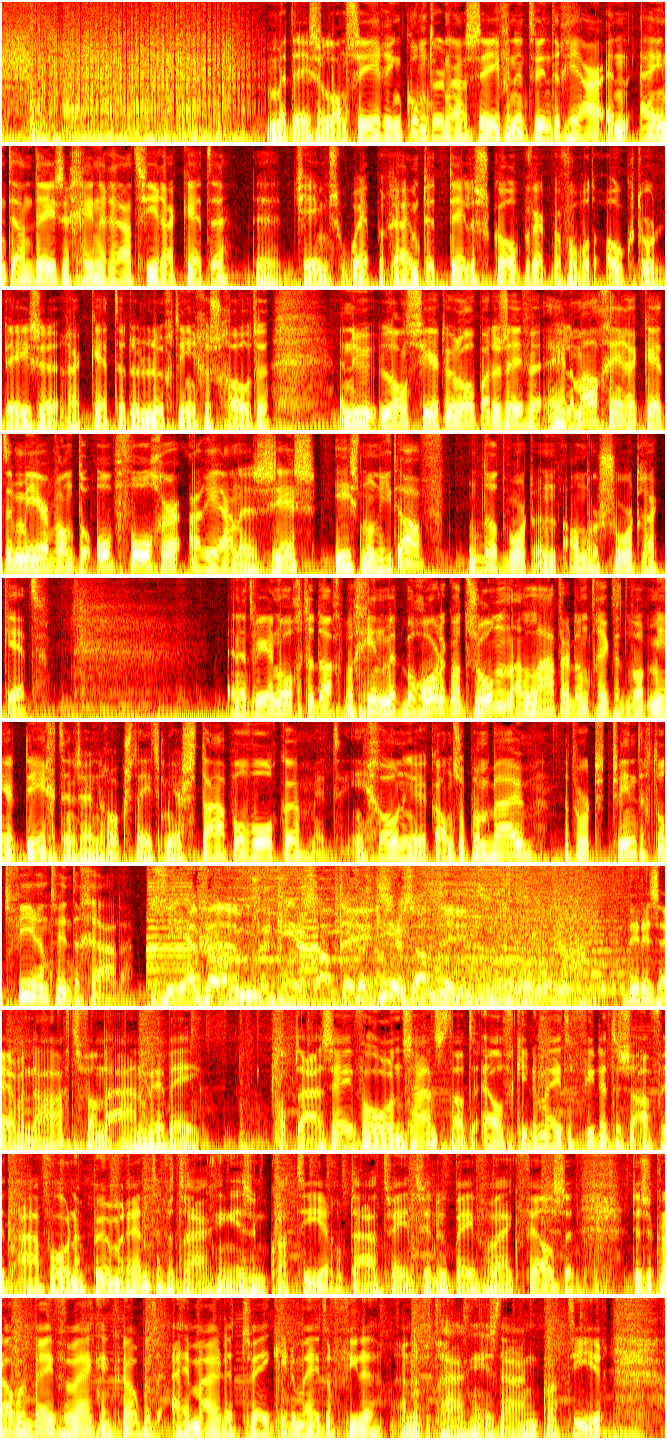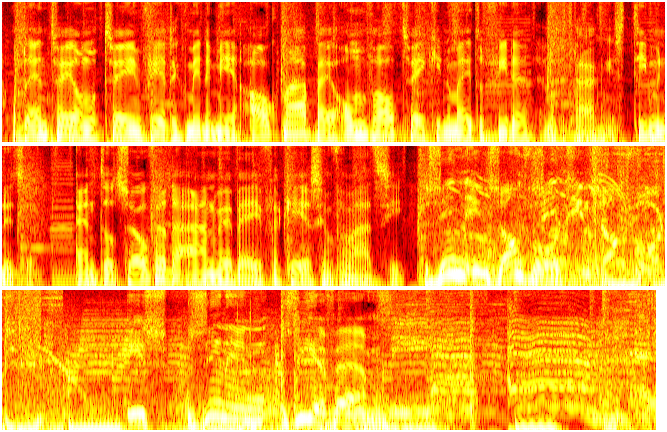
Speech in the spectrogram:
Met deze lancering komt er na 27 jaar een eind aan deze generatie raketten. De James Webb ruimtetelescoop werd bijvoorbeeld ook door deze raketten de lucht ingeschoten. En nu lanceert Europa dus even helemaal geen raketten meer... want de opvolger, Ariane 6, is nog niet af. Dat wordt een ander soort raket. En het weer nog. De dag begint met behoorlijk wat zon. Later dan trekt het wat meer dicht en zijn er ook steeds meer stapelwolken. Met in Groningen kans op een bui. Het wordt 20 tot 24 graden. ZFM, verkeersupdate. verkeersupdate. Dit is Erwin de Hart van de ANWB. Op de A7 Hoorn-Zaanstad 11 kilometer file tussen afrit Averhoorn en Purmerend. De vertraging is een kwartier. Op de A22 Beverwijk-Velsen. Tussen knooppunt Beverwijk en knooppunt IJmuiden 2 kilometer file. En de vertraging is daar een kwartier. Op de N242 Middenmeer-Alkmaar bij omval 2 kilometer file. En de vertraging is 10 minuten. En tot zover de ANWB Verkeersinformatie. Zin in Zandvoort, zin in Zandvoort. is Zin in ZFM.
